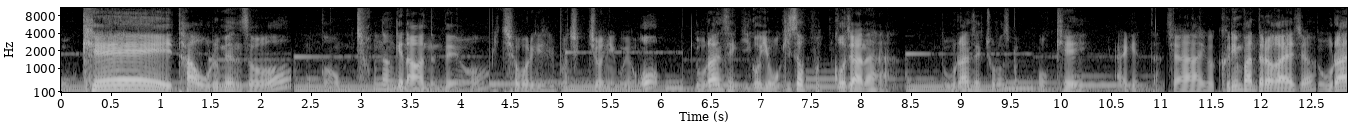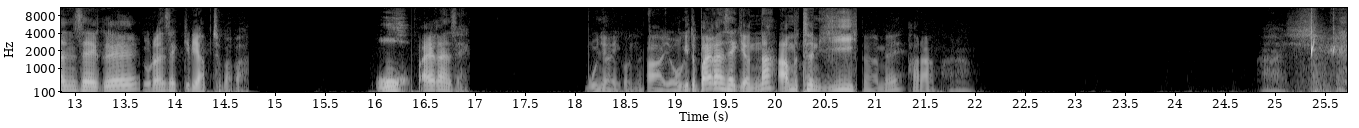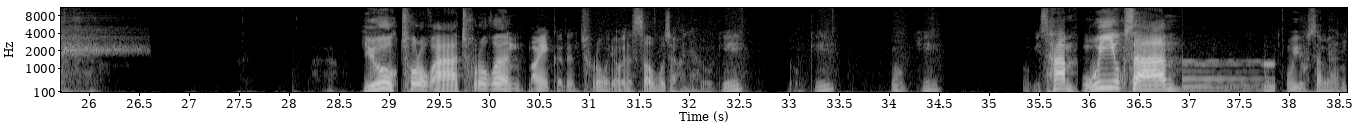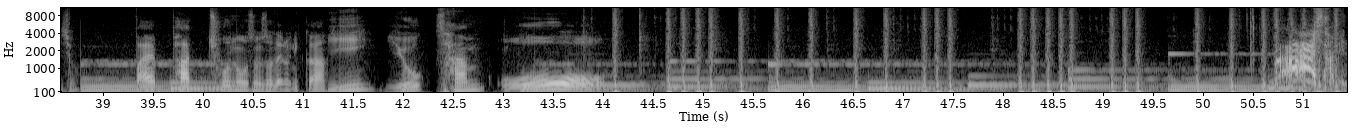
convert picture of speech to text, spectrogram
오케이. 타 오르면서 뭔가 엄청난 게 나왔는데요. 미쳐버리기 일보 직전이고요. 어? 노란색 이거 여기서 볼 거잖아. 노란색 초록색. 오케이. 알겠다. 자 이거 그림판 들어가야죠. 노란색을 노란색끼리 합쳐봐봐. 오! 빨간색 뭐냐 이거는? 아 여기도 빨간색이었나? 아무튼 이. 그다음에 파랑. 파랑. 아씨. 6 초록. 아 초록은 망했거든. 초록은 여기다 써보자 그냥. 여기 여기 여기 여기. 3 5263 5263이 아니죠? 빨파초노 순서대로니까 2 6 3 5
